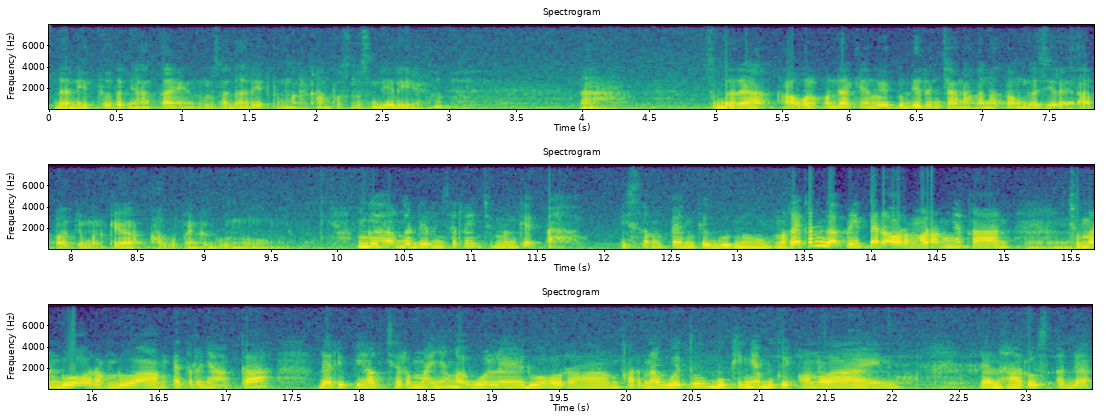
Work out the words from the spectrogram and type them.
Dan itu ternyata yang lu sadari teman kampus lu sendiri ya. Nah, sebenarnya awal pendakian lu itu direncanakan atau enggak sih, Re? Apa cuman kayak, ah gue pengen ke gunung? Enggak, enggak direncanain cuman kayak ah iseng pengen ke gunung. Makanya kan nggak prepare orang-orangnya kan. Mm-mm. Cuman dua orang doang. Eh ternyata dari pihak Ciremainya nggak boleh dua orang karena gue tuh bookingnya booking online dan harus ada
